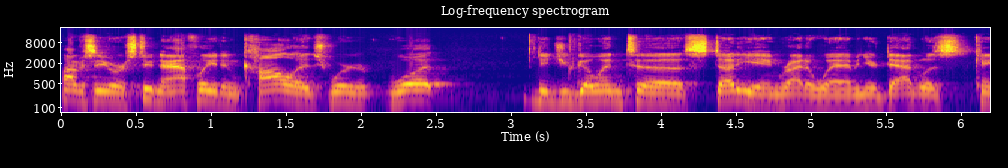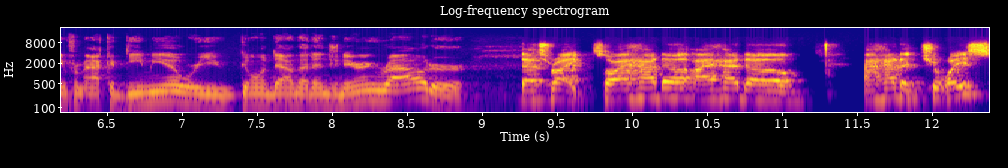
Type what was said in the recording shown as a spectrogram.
obviously you were a student athlete in college. Where what did you go into studying right away? I mean, your dad was came from academia. Were you going down that engineering route, or? That's right. So I had a I had a I had a choice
